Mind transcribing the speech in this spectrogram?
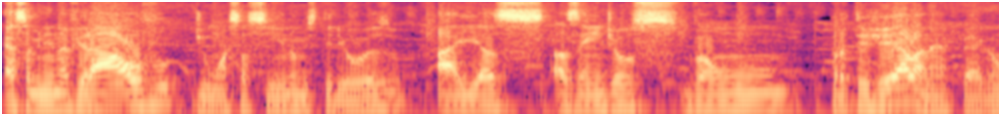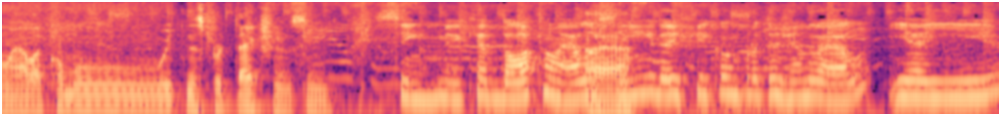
essa menina vira alvo de um assassino misterioso. Aí as, as Angels vão proteger ela, né? Pegam ela como witness protection, assim. Sim, meio que adotam ela É. assim e daí ficam protegendo ela. E aí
